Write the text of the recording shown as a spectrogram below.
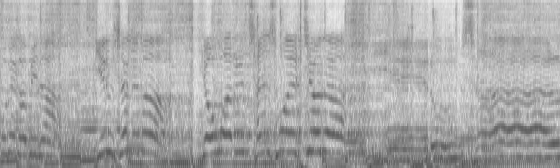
고백합니다. 예루살렘아 여호와를 찬송할지어다 예루살렘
